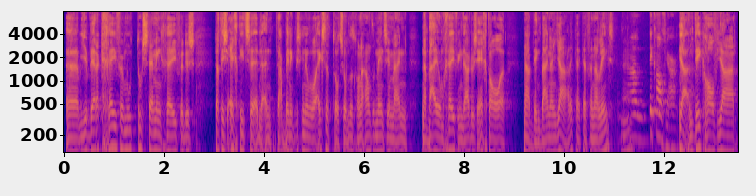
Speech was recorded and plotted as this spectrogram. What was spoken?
Eh, je werkgever moet toestemming geven. Dus dat is echt iets, eh, en, en daar ben ik misschien nog wel extra trots op... dat gewoon een aantal mensen in mijn nabije omgeving... daar dus echt al, eh, nou, ik denk bijna een jaar... ik kijk even naar links. Nou, dik half jaar. Ja, een dik half jaar,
